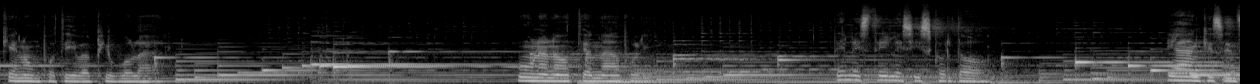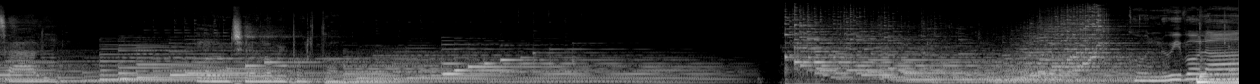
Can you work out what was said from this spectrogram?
che non poteva più volare. Una notte a Napoli, delle stelle si scordò e anche senza ali in cielo mi portò. Con lui volando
